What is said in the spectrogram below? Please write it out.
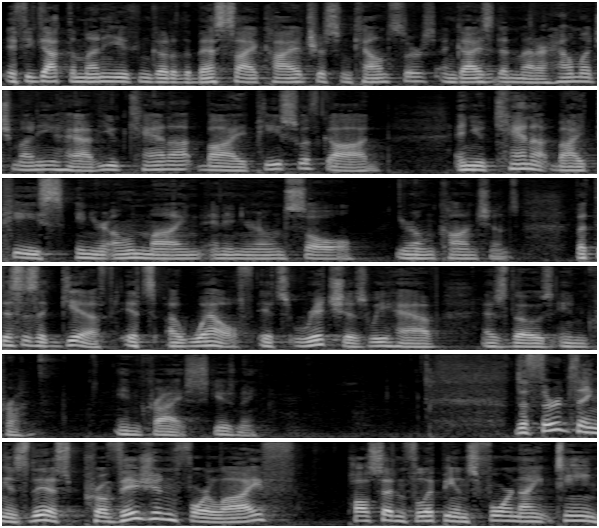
If you've got the money, you can go to the best psychiatrists and counselors. And guys, it doesn't matter how much money you have, you cannot buy peace with God, and you cannot buy peace in your own mind and in your own soul, your own conscience. But this is a gift, it's a wealth, it's riches we have as those in Christ. In Christ, excuse me. The third thing is this provision for life Paul said in Philippians 4:19,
